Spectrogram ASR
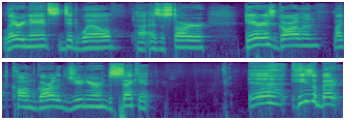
Larry Nance did well uh, as a starter. Darius Garland, like to call him Garlic Jr. the second. Yeah, he's a better.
